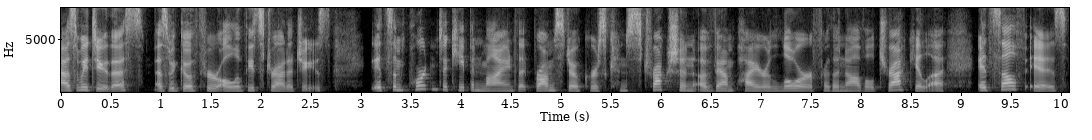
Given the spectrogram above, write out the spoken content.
As we do this, as we go through all of these strategies, it's important to keep in mind that Bram Stoker's construction of vampire lore for the novel Dracula itself is,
